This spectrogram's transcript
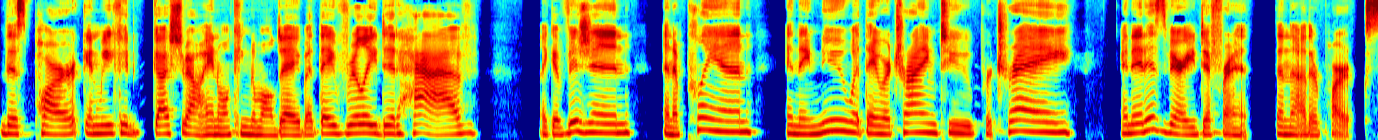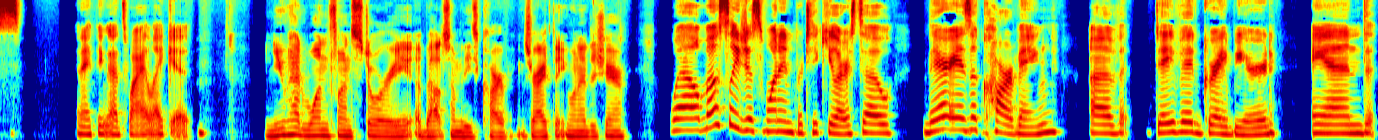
this park, and we could gush about Animal Kingdom all day, but they really did have like a vision and a plan and they knew what they were trying to portray. And it is very different than the other parks. And I think that's why I like it. And you had one fun story about some of these carvings, right? That you wanted to share? Well, mostly just one in particular. So there is a carving of David Graybeard, and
